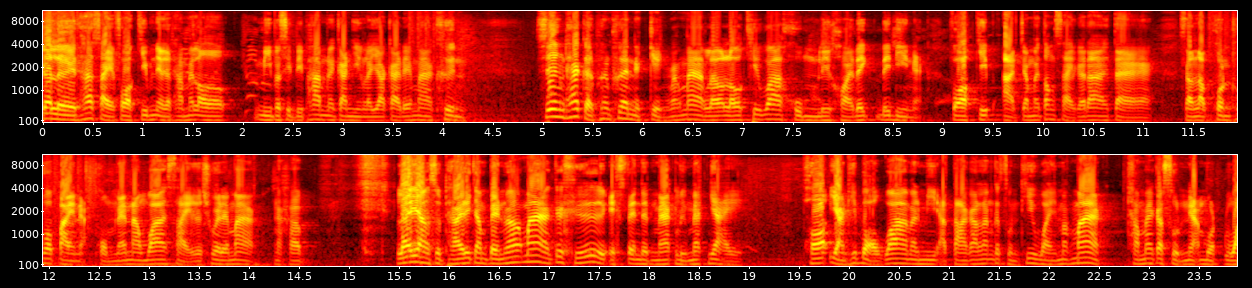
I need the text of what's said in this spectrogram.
ก็เลยถ้าใส่ for grip เนี่ยจะทำให้เรามีประสิทธิภาพในการยิงระยะไกลได้มากขึ้น ซึ่งถ้าเกิดเพื่อนๆเนี่ยเก่งมากๆ แล้วเราคิดว่าคุมรีคอยได้ได้ดีเนี่ย for grip อาจจะไม่ต้องใส่ก็ได้ แต่สำหรับคนทั่วไปเนี่ยผมแนะนำว่าใส่จะช่วยได้มากนะครับ และอย่างสุดท้ายที่จำเป็นมากๆก็คือ extended mag หรือ mag ใหญ่ เพราะอย่างที่บอกว่ามันมีอัตราการลั่นกระสุนที่ไวมากๆทำให้กระสุนเนี่ยหมดไว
